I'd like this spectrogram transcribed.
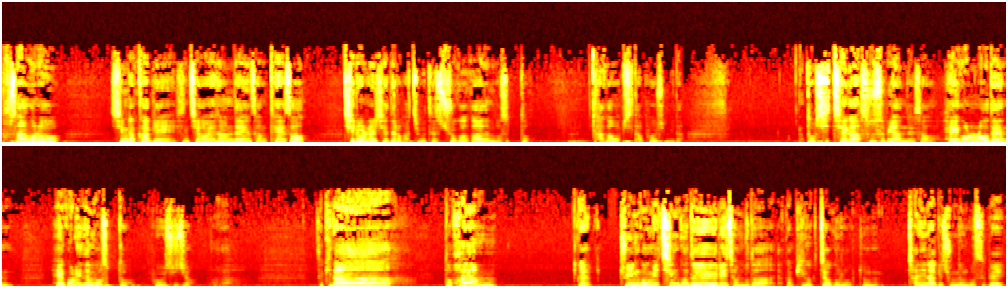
부상으로 심각하게 신체가 훼손된 상태에서 치료를 제대로 받지 못해서 죽어가는 모습도 음, 가감없이 다 보여줍니다. 또 시체가 수습이 안 돼서 해골로 된 해골이 된 모습도 보여주죠. 특히나 또 화염 그러니까 주인공의 친구들이 전부 다 약간 비극적으로 좀 잔인하게 죽는 모습을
